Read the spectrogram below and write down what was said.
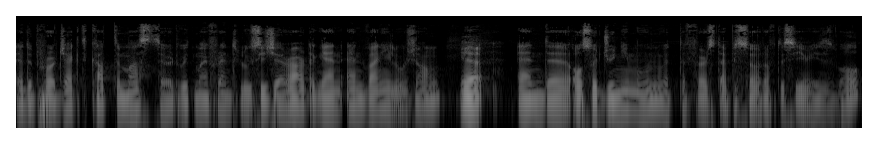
uh, the project Cut the Mustard with my friend Lucy Gerard again and Vanille Oujang Yeah. and uh, also Junie Moon with the first episode of the series as well.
